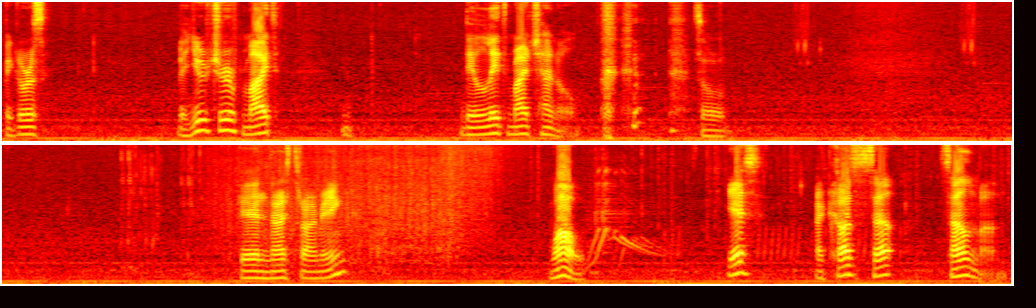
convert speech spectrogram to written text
because the YouTube might delete my channel. so okay, nice timing. Wow. Yes, I caught Sal salmon.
